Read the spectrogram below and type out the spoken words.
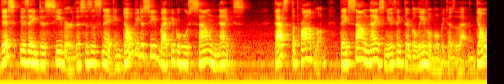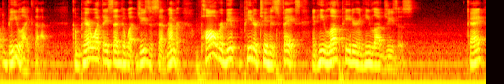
This is a deceiver. This is a snake. And don't be deceived by people who sound nice. That's the problem. They sound nice and you think they're believable because of that. Don't be like that. Compare what they said to what Jesus said. Remember, Paul rebuked Peter to his face, and he loved Peter and he loved Jesus. Okay?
